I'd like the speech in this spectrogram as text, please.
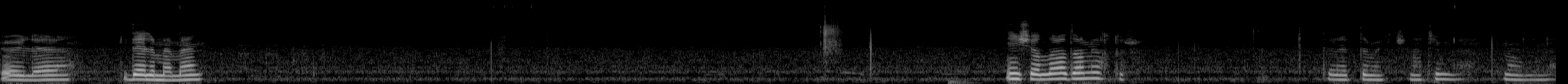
Şöyle gidelim hemen. İnşallah adam yoktur. Denetlemek için atayım da ne olur ne olmaz.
